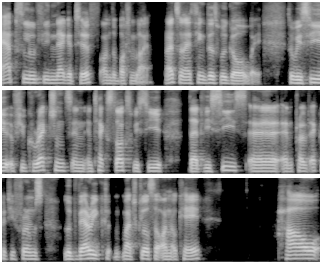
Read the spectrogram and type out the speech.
absolutely negative on the bottom line right so i think this will go away so we see a few corrections in, in tech stocks we see that vcs uh, and private equity firms look very cl much closer on okay how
